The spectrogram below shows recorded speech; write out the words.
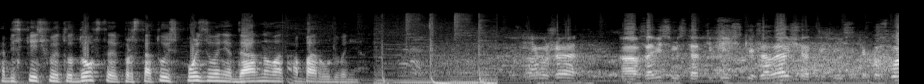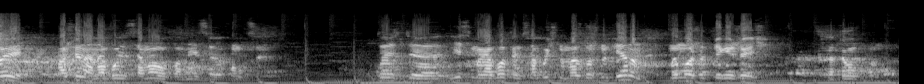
обеспечивает удобство и простоту использования данного оборудования. И уже а, в зависимости от технических задач, от технических условий, машина она будет сама выполнять свою функцию. То есть, э, если мы работаем с обычным воздушным феном, мы можем пережечь трубку.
